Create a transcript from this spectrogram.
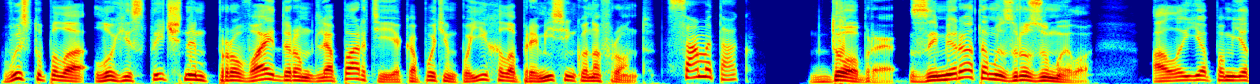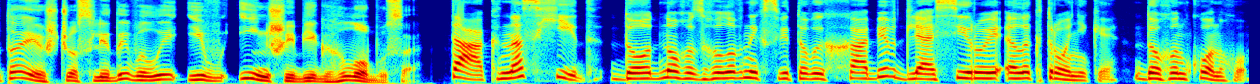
виступила логістичним провайдером для партії, яка потім поїхала прямісінько на фронт. Саме так. Добре, з Еміратами зрозуміло. Але я пам'ятаю, що сліди вели і в інший бік глобуса. Так, на схід, до одного з головних світових хабів для сірої електроніки – до Гонконгу.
